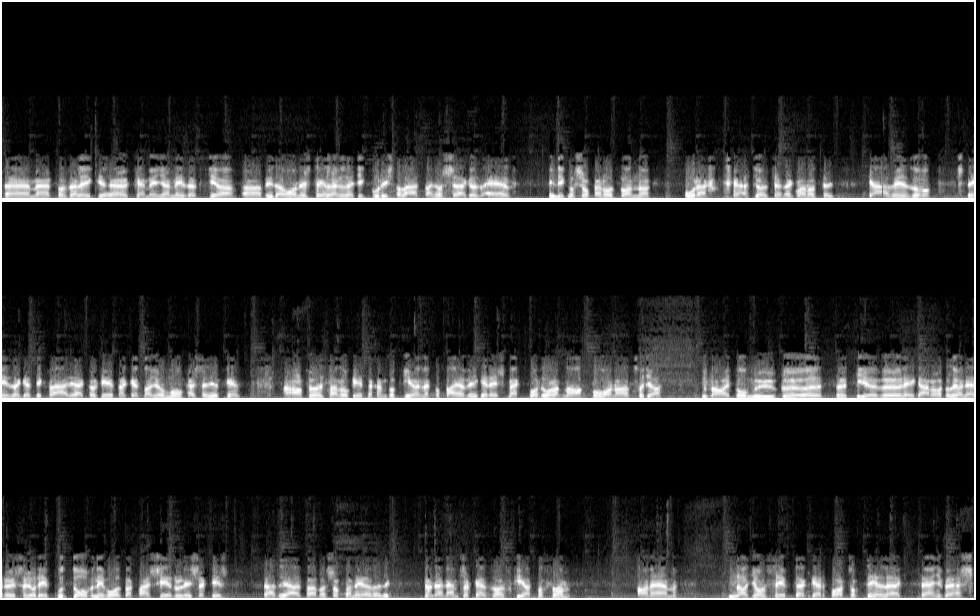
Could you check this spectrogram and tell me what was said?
eh, mert az elég eh, keményen nézett ki a, a videón, és tényleg az egyik turista látványosság az ez. Mindig sokan ott vannak, órákat eltöltenek, van ott egy kávézó, és nézegetik, várják a gépeket, nagyon mókás egyébként. A felszálló gépek, amikor kijönnek a pálya végére és megfordulnak, na akkor van az, hogy a műből kijövő légáramat az olyan erős, hogy odébb tud dobni, voltak már sérülések is, tehát hogy általában sokan élvezik. De nem csak ez van Skiatoszon, hanem nagyon szép tengerpartok, tényleg fenyves,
